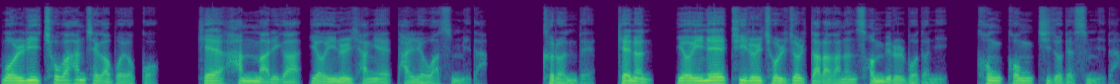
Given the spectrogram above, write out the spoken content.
멀리 초가 한 채가 보였고 개 한 마리가 여인을 향해 달려왔습니다. 그런데 개는 여인의 뒤를 졸졸 따라가는 선비를 보더니 콩콩 지저댔습니다.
